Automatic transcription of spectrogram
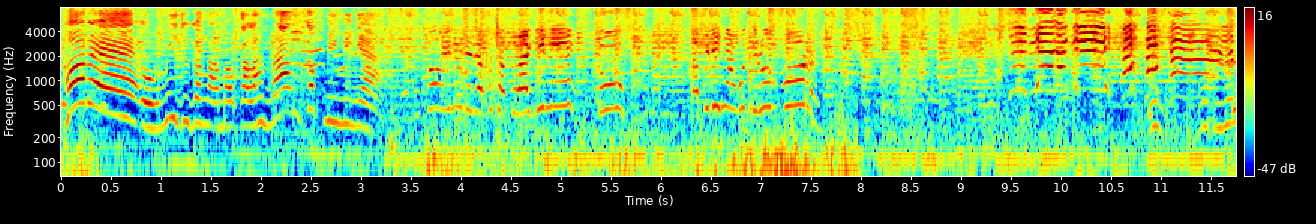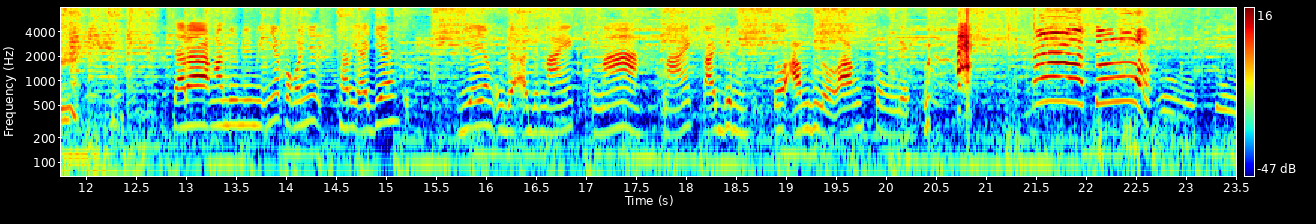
Hore, Umi juga nggak mau kalah nangkep miminya. Oh ini udah dapet satu lagi nih, tuh. Tapi dia nyangkut di lumpur. Cara ngambil miminya pokoknya cari aja dia yang udah agak naik. Nah, naik tajem. Tuh ambil langsung deh. Nah tuh. Oh, tuh.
